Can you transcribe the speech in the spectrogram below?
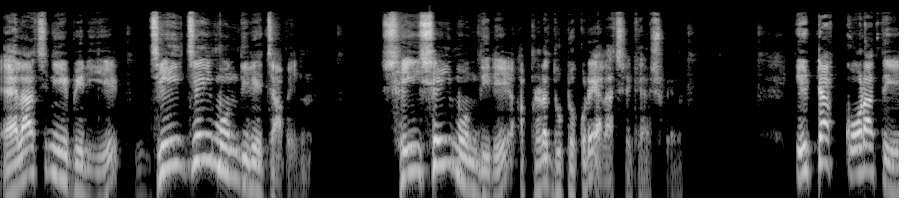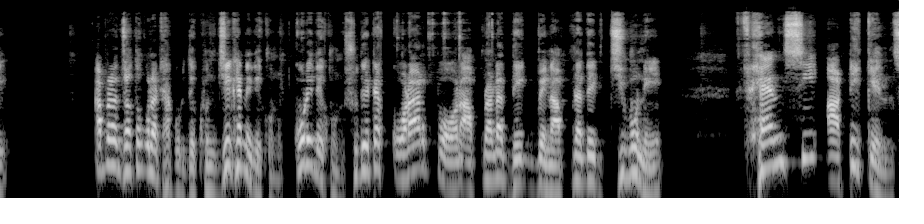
এলাচ নিয়ে বেরিয়ে যেই যেই মন্দিরে যাবেন সেই সেই মন্দিরে আপনারা দুটো করে এলাচ রেখে আসবেন। এটা করাতে আপনারা যতগুলো ঠাকুর দেখুন, যেখানে দেখুন, করে দেখুন, শুধু এটা করার পর আপনারা দেখবেন আপনাদের জীবনে ফ্যান্সি আর্টিকেলস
